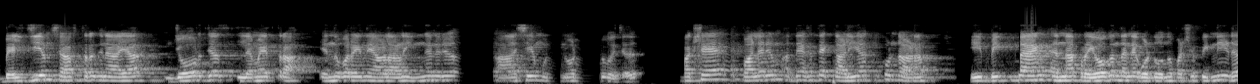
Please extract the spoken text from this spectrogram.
ബെൽജിയം ശാസ്ത്രജ്ഞനായ ജോർജസ് ലെമേത്ര എന്ന് പറയുന്ന ആളാണ് ഇങ്ങനൊരു ആശയം മുന്നോട്ട് വെച്ചത്. പക്ഷേ പലരും അദ്ദേഹത്തെ കളിയാക്കിക്കൊണ്ടാണ് ഈ ബിഗ് ബാങ് എന്ന പ്രയോഗം തന്നെ കൊണ്ടുവന്നു പക്ഷെ പിന്നീട്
